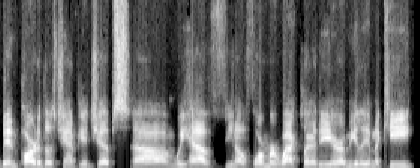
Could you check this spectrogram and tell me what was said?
been part of those championships. Um, we have, you know, former WAC Player of the Year Amelia McKee,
